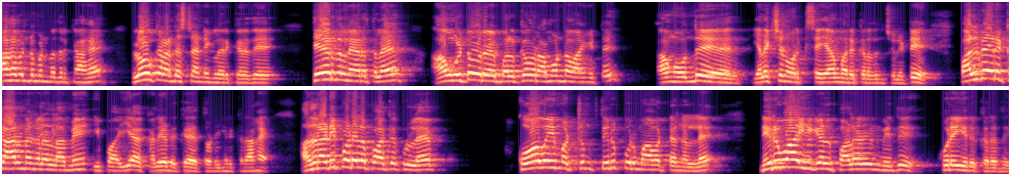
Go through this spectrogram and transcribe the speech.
ஆக வேண்டும் என்பதற்காக லோக்கல் அண்டர்ஸ்டாண்டிங்ல இருக்கிறது. தேர்தல் நேரத்துல அவங்கள்ட்ட ஒரு பல்கா ஒரு அமௌண்ட்டை வாங்கிட்டு அவங்க வந்து எலெக்ஷன் ஒர்க் செய்யாம இருக்கிறதுன்னு சொல்லிட்டு பல்வேறு காரணங்கள் எல்லாமே இப்ப ஐயா கலையெடுக்க எடுக்க தொடங்கியிருக்கிறாங்க. அதன் அடிப்படையில பார்க்கக்குள்ள கோவை மற்றும் திருப்பூர் மாவட்டங்கள்ல நிர்வாகிகள் பலரின் மீது குறை இருக்கிறது.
